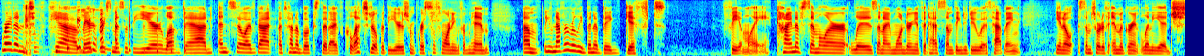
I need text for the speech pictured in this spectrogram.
write a yeah. Merry Christmas with the year. Love Dad. And so I've got a ton of books that I've collected over the years from Christmas morning from him. Um, we've never really been a big gift family. Kind of similar, Liz, and I'm wondering if it has something to do with having you know, some sort of immigrant lineage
